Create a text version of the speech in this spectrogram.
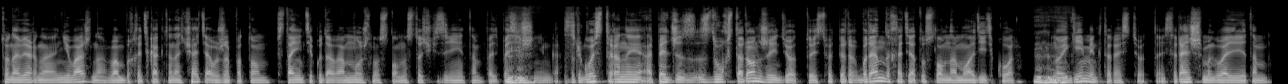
то, наверное, неважно, вам бы хоть как-то начать, а уже потом станете куда вам нужно, условно, с точки зрения там позиционинга. Угу. С другой стороны, опять же, с двух сторон же идет. То есть, во-первых, бренды хотят условно омолодить кор, угу. но и гейминг-то растет. То есть, раньше мы говорили там,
